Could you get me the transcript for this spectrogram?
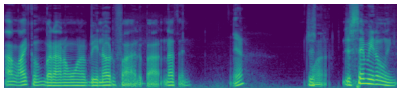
I like them, but I don't want to be notified about nothing. Yeah. Just What? Just send me the link.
